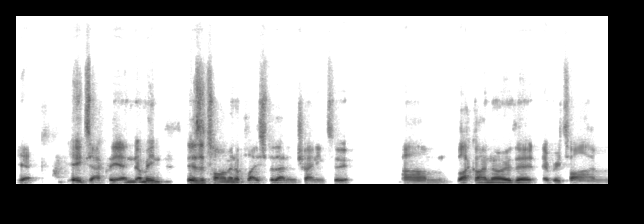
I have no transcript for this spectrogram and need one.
Yeah, exactly. And I mean, there's a time and a place for that in training too. Um, like I know that every time,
